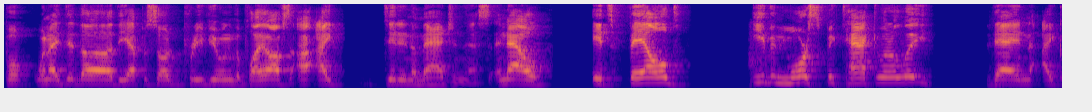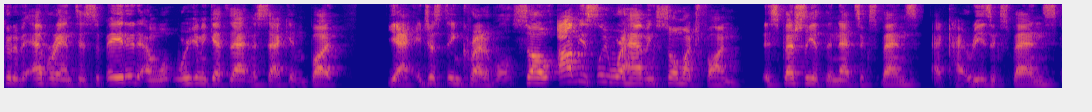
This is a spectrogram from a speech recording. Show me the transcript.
but when I did the the episode previewing the playoffs, I, I didn't imagine this, and now it's failed even more spectacularly than I could have ever anticipated, and we're going to get to that in a second, but yeah, it's just incredible. So obviously we're having so much fun, especially at the Nets' expense, at Kyrie's expense,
